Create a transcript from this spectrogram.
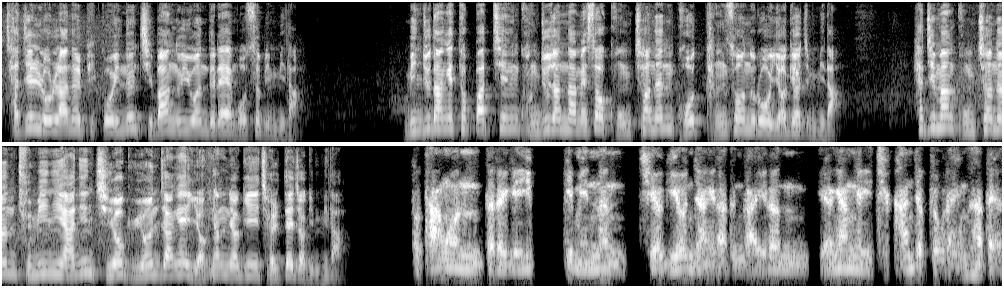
차질 논란을 빚고 있는 지방 의원들의 모습입니다. 민주당의 텃밭인 광주 전남에서 공천은 곧 당선으로 여겨집니다. 하지만 공천은 주민이 아닌 지역위원장의 영향력이 절대적입니다. 당원들에게 입김 있는 지역위원장이라든가 이런 영향력이 간접적으로 행사돼서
